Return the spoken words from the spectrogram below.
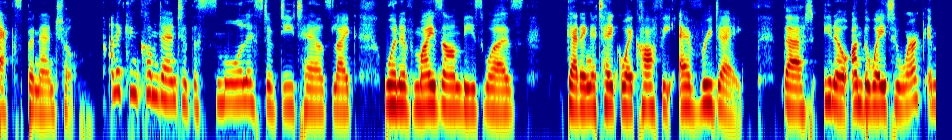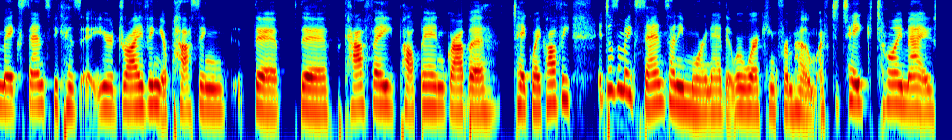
exponential. And it can come down to the smallest of details. Like one of my zombies was getting a takeaway coffee every day that you know on the way to work it makes sense because you're driving you're passing the the cafe pop in grab a takeaway coffee. It doesn't make sense anymore now that we're working from home. I have to take time out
